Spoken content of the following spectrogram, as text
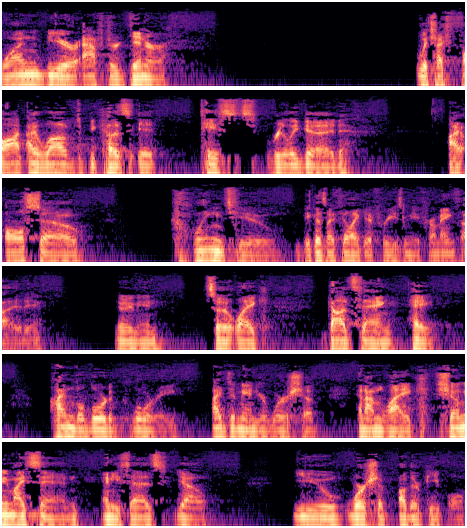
one beer after dinner, which I thought I loved because it tastes really good, I also cling to because I feel like it frees me from anxiety. You know what I mean? So, like, God saying, Hey, I'm the Lord of glory. I demand your worship. And I'm like, show me my sin. And he says, yo, you worship other people.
